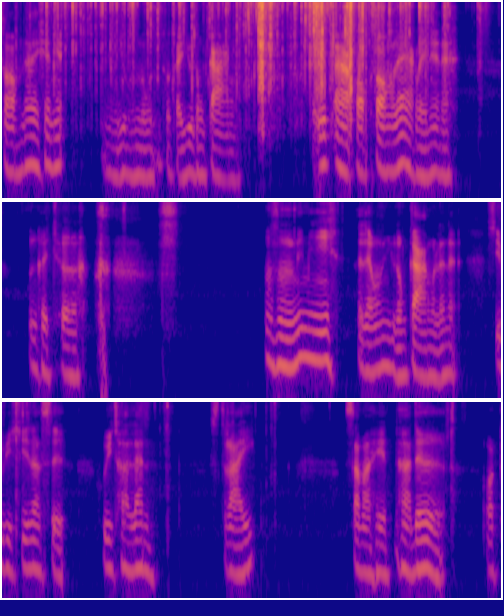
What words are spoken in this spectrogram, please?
ซองได้แค่เนี้ยอยู่ตรงนู้นสงสัยอยู่ตรงกลาง SR ออกซองแรกเลยเนี่ยนะ เพิ่งเคยเจอ อือหือไม่มีแสดงว่ามันอยู่ตรงกลางหมดแล้วเนี่ยชิบิชิราสึฮุยทาแลนสไตรค์สมาเฮดฮาร์เดอร์ออโต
